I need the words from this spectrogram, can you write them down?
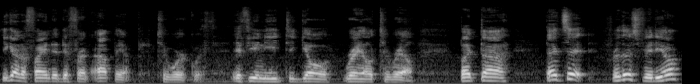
you got to find a different op amp to work with if you need to go rail to rail. But uh, that's it for this video.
